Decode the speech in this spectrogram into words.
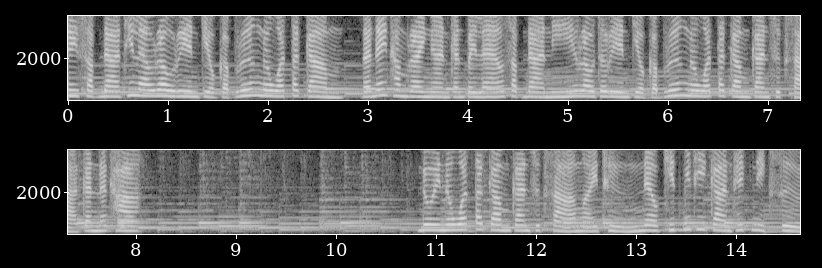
นสัปดาห์ที่แล้วเราเรียนเกี่ยวกับเรื่องนวัตกรรม และได้ทำรายงานกันไปแล้ว สัปดาห์นี้เราจะเรียนเกี่ยวกับเรื่องนวัตกรรมการศึกษากันนะคะ โดยนวัตกรรมการศึกษาหมายถึงแนวคิดวิธีการเทคนิคสื่อ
